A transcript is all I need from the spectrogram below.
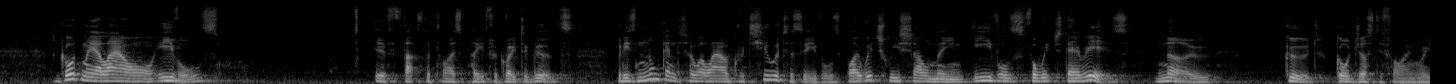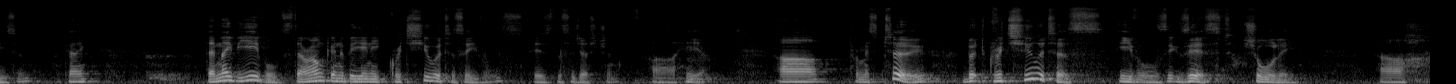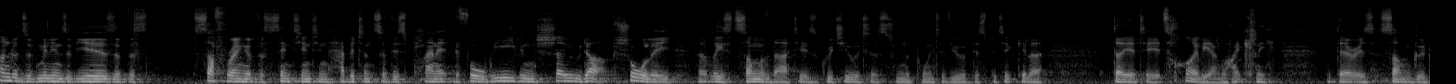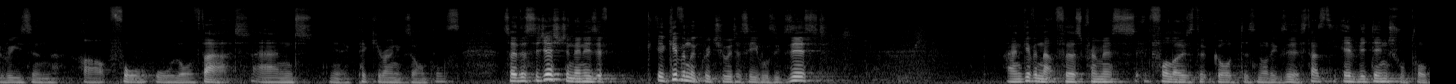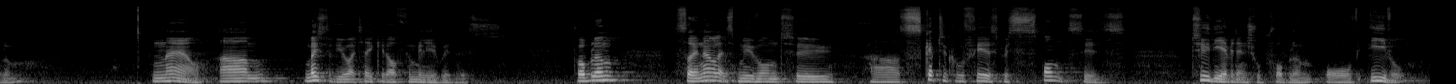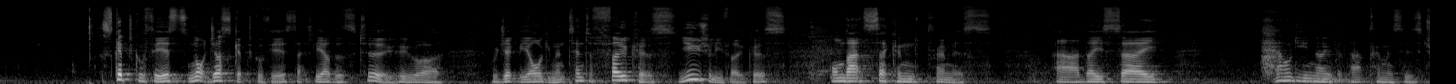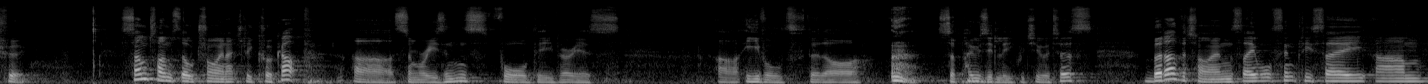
God may allow evils if that's the price paid for greater goods, but he's not going to allow gratuitous evils, by which we shall mean evils for which there is no good, God justifying reason. Okay? There may be evils, there aren't going to be any gratuitous evils, is the suggestion uh, here. Uh, premise two, but gratuitous evils exist, surely. Uh, hundreds of millions of years of the suffering of the sentient inhabitants of this planet before we even showed up. Surely, at least some of that is gratuitous from the point of view of this particular deity. It's highly unlikely that there is some good reason uh, for all of that. And you know, pick your own examples. So the suggestion then is if, given that gratuitous evils exist, and given that first premise, it follows that God does not exist. That's the evidential problem. Now, um, most of you, I take it, are familiar with this problem. So now let's move on to uh, skeptical theist responses to the evidential problem of evil. Skeptical theists, not just skeptical theists, actually others too, who uh, reject the argument, tend to focus, usually focus, on that second premise. Uh, they say, how do you know that that premise is true? Sometimes they'll try and actually cook up uh, some reasons for the various uh, evils that are supposedly gratuitous, but other times they will simply say, um,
